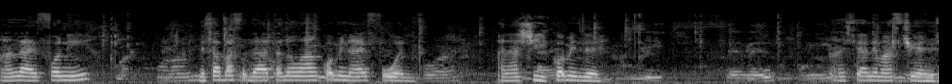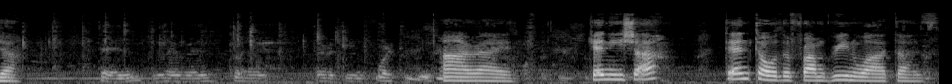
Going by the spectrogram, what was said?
And life funny, Mr. Bassadata no one come in her phone. And she coming there seven, eight, and him a stranger. 10, 11, 12, 13, 14. Alright. Kenisha, 10,000 from Green Waters.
